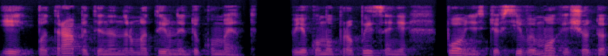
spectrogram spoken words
і потрапити на нормативний документ, в якому прописані повністю всі вимоги щодо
